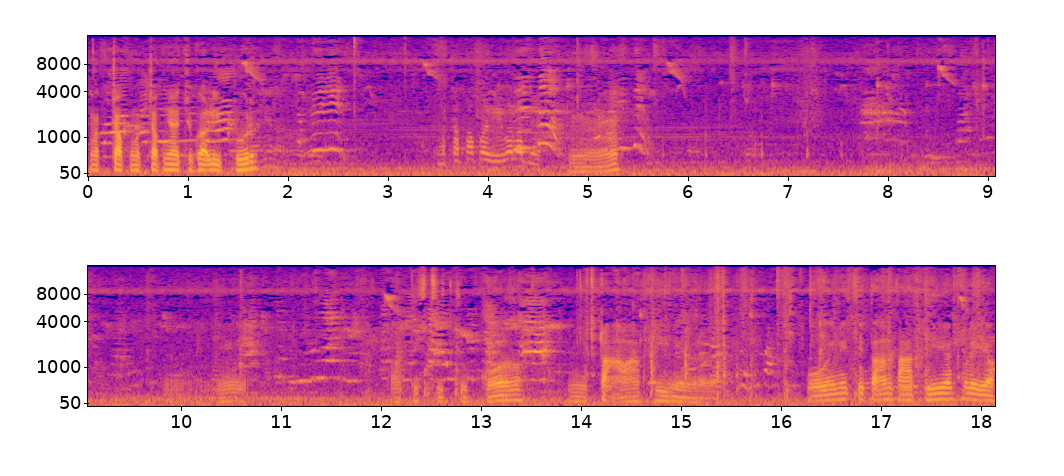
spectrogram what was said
ngecop ngecopnya juga libur. Ngecap apa gimana tuh? Hmm. Ini habis dicukur nyitak lagi nih mereka. Oh ini citakan tadi ya Le ya.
